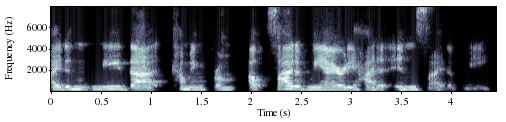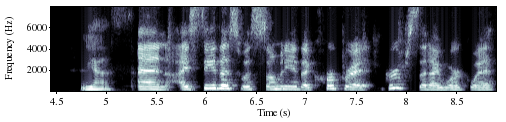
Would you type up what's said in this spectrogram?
i didn't need that coming from outside of me. I already had it inside of me. Yes. And i see this with so many of the corporate groups that i work with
